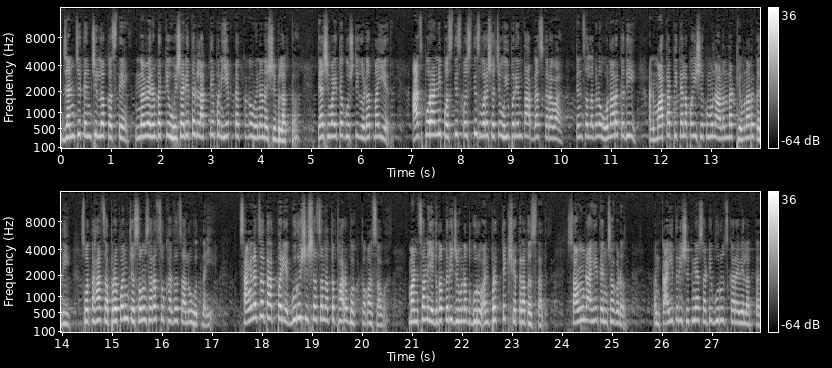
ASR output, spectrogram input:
ज्यांची त्यांची लक असते. नव्याण्णव टक्के हुशारी तर लागते पण एक टक्का का होईना नशीब लागतं. त्याशिवाय त्या गोष्टी घडत नाहीयेत. आज पोरांनी पस्तीस पस्तीस वर्षाचे होईपर्यंत अभ्यास करावा. त्यांचं लग्न होणार कधी? आणि माता पित्याला पैसे कमवून आनंदात ठेवणार कधी? स्वतःचा प्रपंच संसारात सुखाचं चालू होत नाही सांगण्याचं तात्पर्य गुरु शिष्याचं नातं फार भक्कम असावं. माणसाने एकदा तरी जीवनात गुरु आणि प्रत्येक क्षेत्रात असतात. साऊंड आहे त्यांच्याकडं. पण काहीतरी शिकण्यासाठी गुरुच करावे लागतात.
